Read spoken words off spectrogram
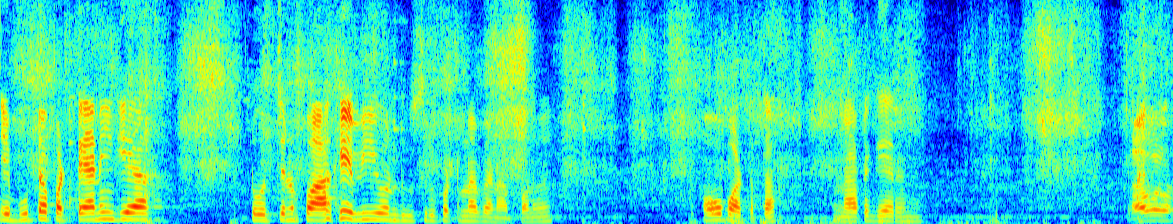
ਇਹ ਬੂਟਾ ਪੱਟਿਆ ਨਹੀਂ ਗਿਆ। ਟੋਚਨ ਪਾ ਕੇ ਵੀ ਹੁਣ ਦੂਸਰੂ ਪੱਟਣਾ ਪੈਣਾ ਆਪਾਂ ਨੂੰ। ਉਹ ਪੱਟਤਾ। ਨਟ ਗਿਆ ਰਨ ਆ ਵਾਲਾ।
